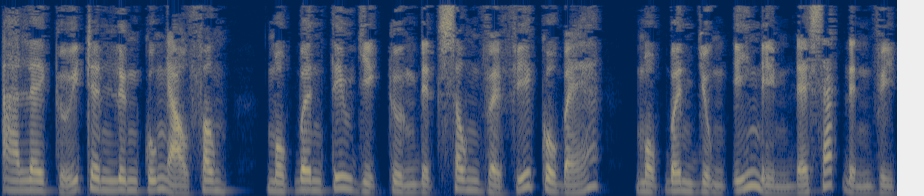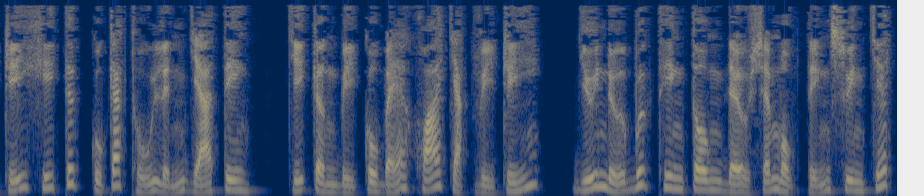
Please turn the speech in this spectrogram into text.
A Lê cưỡi trên lưng của Ngạo Phong, một bên tiêu diệt cường địch xông về phía cô bé, một bên dùng ý niệm để xác định vị trí khí tức của các thủ lĩnh giả tiên, chỉ cần bị cô bé khóa chặt vị trí, dưới nửa bước thiên tôn đều sẽ một tiễn xuyên chết.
